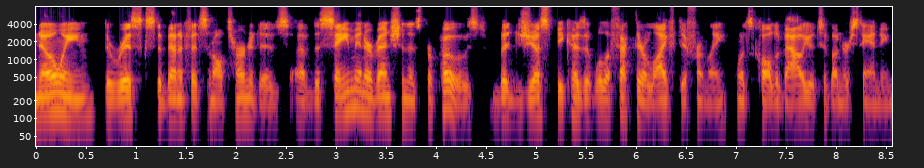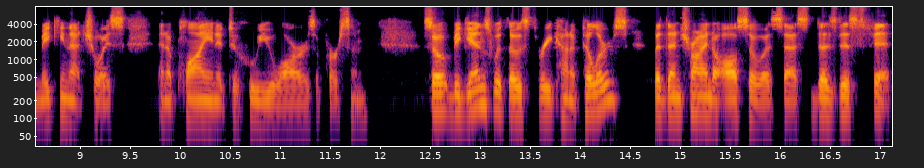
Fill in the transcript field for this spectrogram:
knowing the risks, the benefits, and alternatives of the same intervention that's proposed, but just because it will affect their life differently, what's called evaluative understanding, making that choice and applying it to who you are as a person. So it begins with those three kind of pillars, but then trying to also assess does this fit?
